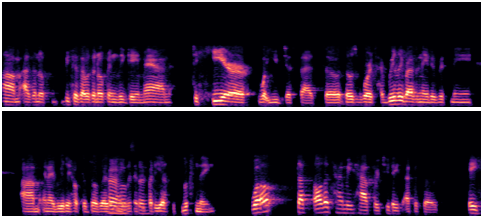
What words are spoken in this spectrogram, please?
um, as an because I was an openly gay man to hear what you just said. So those words have really resonated with me, um, and I really hope that they'll resonate with so. everybody else that's listening. Well, that's all the time we have for today's episode. A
